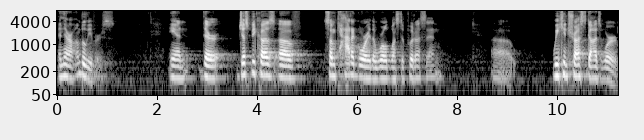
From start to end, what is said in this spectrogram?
and there are unbelievers. And they're just because of some category the world wants to put us in, uh, we can trust God's word.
